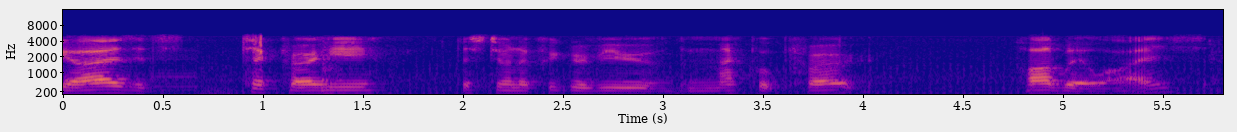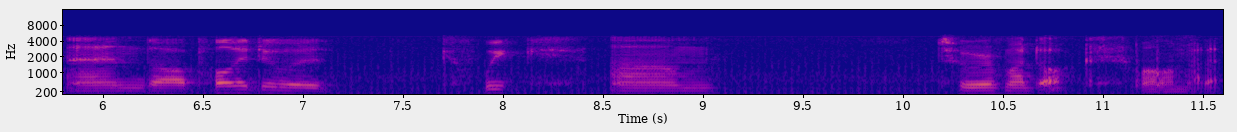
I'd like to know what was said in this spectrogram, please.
guys, it's Tech Pro here, just doing a quick review of the MacBook Pro, hardware wise, and I'll probably do a quick um, tour of my dock while I'm at it.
